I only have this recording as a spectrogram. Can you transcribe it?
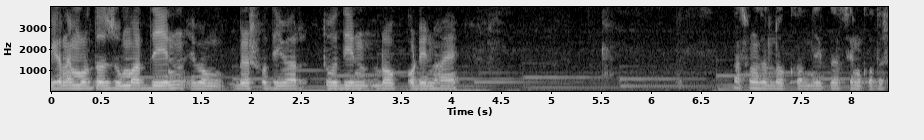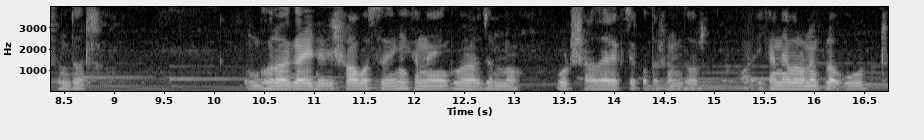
এখানে মূলত জুমার দিন এবং বৃহস্পতিবার দুদিন লোক কঠিন হয়। আজ মূলত লোক কম দেখতেছেন কত সুন্দর ঘোড়ার গাড়ি টাড়ি সব আছে এখানে ঘোরার জন্য। উট সাজায় রাখছে কত সুন্দর। এখানে আবার অনেকগুলো উট।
